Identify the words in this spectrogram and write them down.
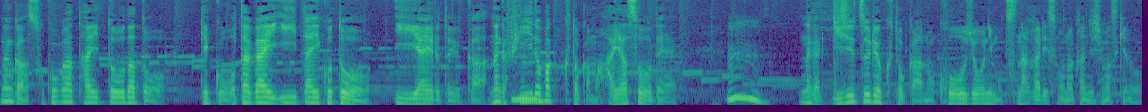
なんかそこが対等だと結構お互い言いたいことを言い合えるというかなんかフィードバックとかも早そうで、うんなんか技術力とかの向上にもつながりそうな感じしますけど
